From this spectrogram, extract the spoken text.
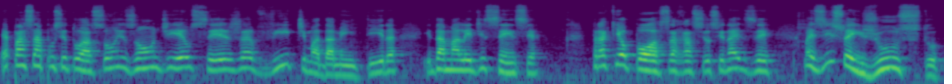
é passar por situações onde eu seja vítima da mentira e da maledicência, para que eu possa raciocinar e dizer: mas isso é injusto,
